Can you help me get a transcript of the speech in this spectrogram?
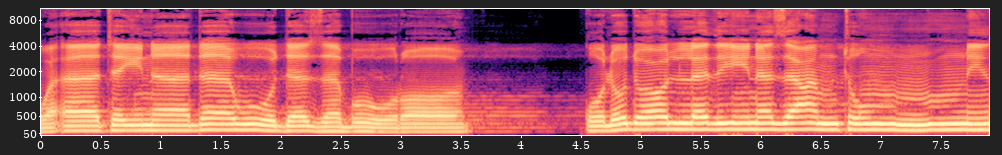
واتينا داود زبورا قل ادعوا الذين زعمتم من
